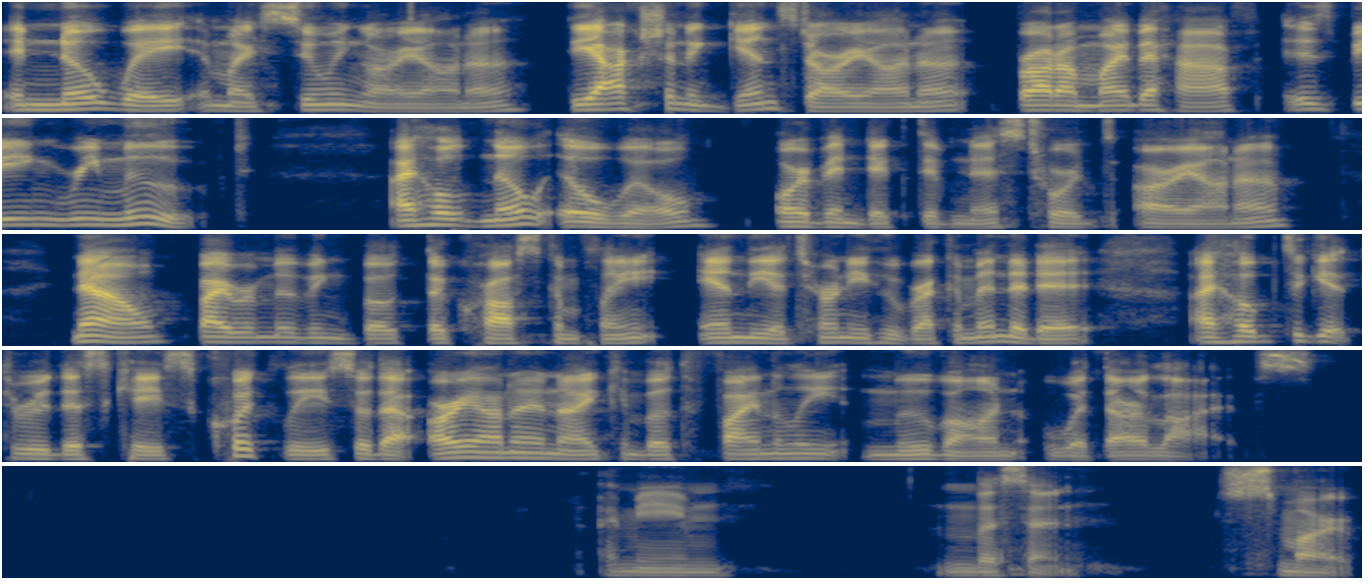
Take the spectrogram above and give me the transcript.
In no way am I suing Ariana. The action against Ariana brought on my behalf is being removed. I hold no ill will or vindictiveness towards Ariana. Now, by removing both the cross complaint and the attorney who recommended it, I hope to get through this case quickly so that Ariana and I can both finally move on with our lives. I mean, listen, smart.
